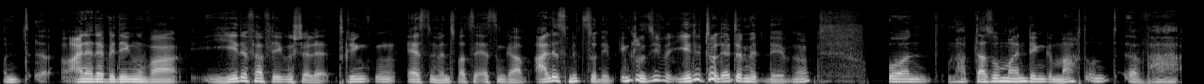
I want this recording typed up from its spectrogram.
Und äh, einer der Bedingungen war, jede Verpflegungsstelle trinken, essen, wenn es was zu essen gab, alles mitzunehmen, inklusive jede Toilette mitnehmen. Ne? Und habe da so mein Ding gemacht und äh, war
